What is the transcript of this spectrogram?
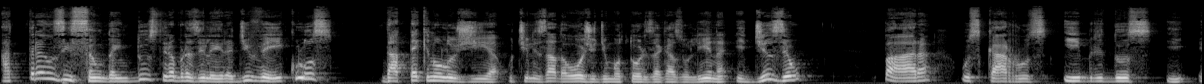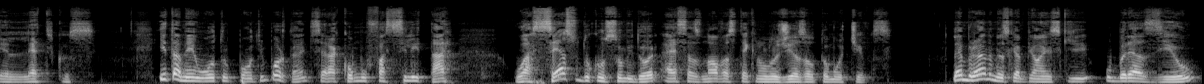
a transição da indústria brasileira de veículos da tecnologia utilizada hoje de motores a gasolina e diesel para os carros híbridos e elétricos. E também um outro ponto importante será como facilitar o acesso do consumidor a essas novas tecnologias automotivas. Lembrando, meus campeões, que o Brasil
